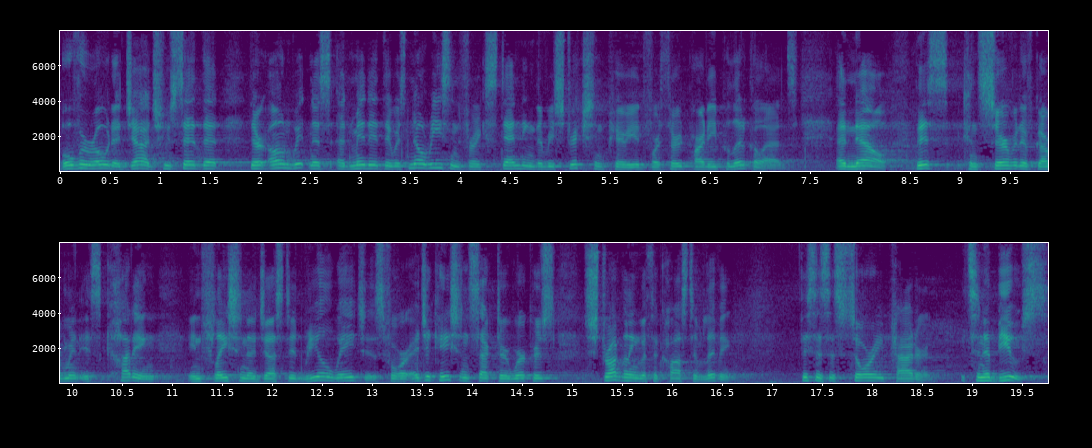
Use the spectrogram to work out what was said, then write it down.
overrode a judge who said that their own witness admitted there was no reason for extending the restriction period for third-party political ads. And now, this Conservative government is cutting inflation-adjusted real wages for education sector workers struggling with the cost of living. This is a sorry pattern. It's an abuse.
